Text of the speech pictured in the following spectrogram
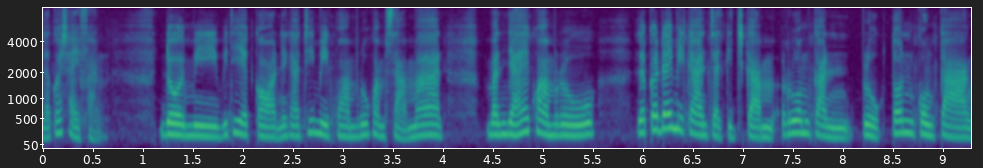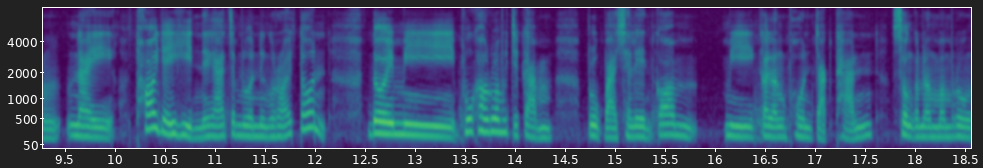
แล้วก็ชายฝั่ง โดยมีวิทยากรนะคะที่มีความรู้ความสามารถบรรยายให้ความรู้ แล้วก็ได้มีการจัดกิจกรรมร่วมกันปลูกต้นกงกลางในท่อใยหินนะคะจำนวน 100 ต้น โดยมีผู้เข้าร่วมกิจกรรม ปลูกป่าชายเลนก็มีกำลังพลจากฐานส่งกำลังบำรุง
